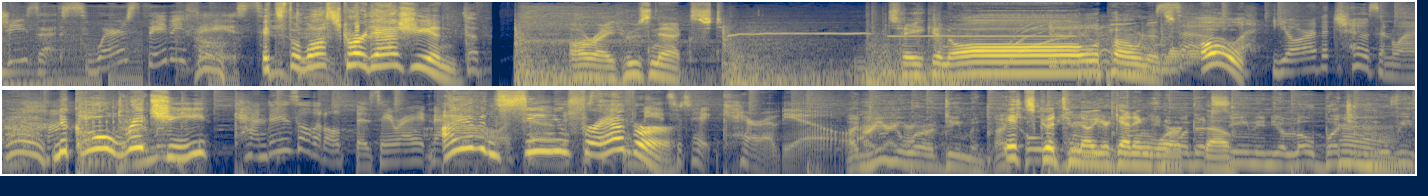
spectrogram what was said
Jesus, where's Babyface? it's the Lost Kardashian! Alright, who's next? Taking all opponents. Oh, You're the chosen one. huh? Nicole Richie! Candy's a little busy right now. I haven't seen so you forever. to take care of you. I knew you were a demon. I It's good to know you're getting you work, in that though. scene in your low-budget movie,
